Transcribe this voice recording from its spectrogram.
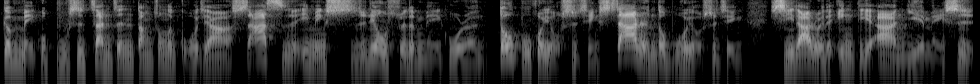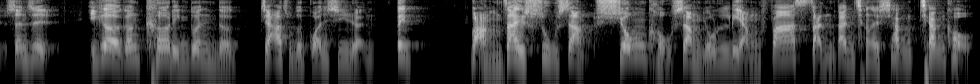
跟美国不是战争当中的国家杀死了一名十六岁的美国人，都不会有事情，杀人都不会有事情。希拉蕊的印谍案也没事，甚至一个跟克林顿的家族的关系人被。绑在树上，胸口上有两发散弹枪的枪枪口，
